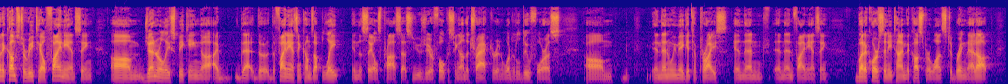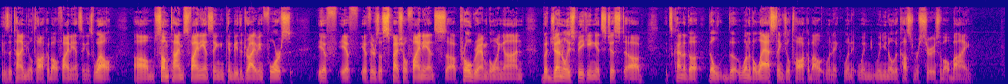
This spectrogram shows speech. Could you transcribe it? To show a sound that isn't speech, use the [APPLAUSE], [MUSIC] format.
When it comes to retail financing, um, generally speaking, uh, I, that the, the financing comes up late in the sales process. Usually are focusing on the tractor and what it'll do for us. Um, and then we may get to price and then, and then financing. But of course, anytime the customer wants to bring that up is the time you'll talk about financing as well. Um, sometimes financing can be the driving force if, if, if there's a special finance uh, program going on. But generally speaking, it's just uh, it's kind of the, the, the, one of the last things you'll talk about when, it, when, it, when, when you know the customer's serious about buying.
